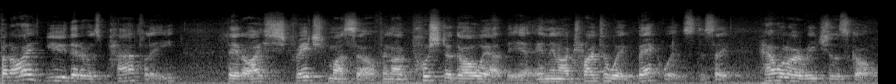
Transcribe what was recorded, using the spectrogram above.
But I knew that it was partly that I stretched myself and I pushed a goal out there and then I tried to work backwards to say, how will I reach this goal?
